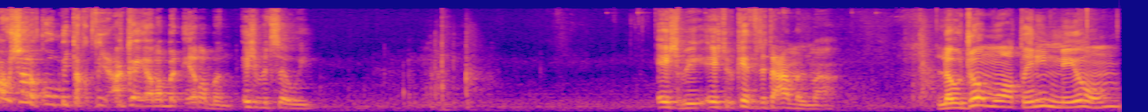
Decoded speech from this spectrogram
أو سنقوم بتقطيعك اربا اربا إيش بتسوي؟ إيش بي إيش كيف تتعامل معه؟ لو جو مواطنين نيوم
